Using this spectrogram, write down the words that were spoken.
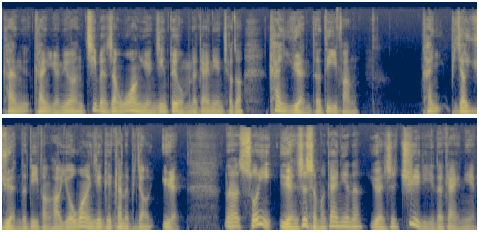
看看远地方。基本上望远镜对我们的概念叫做看远的地方，看比较远的地方。哈，有望远镜可以看得比较远。那所以远是什么概念呢？远是距离的概念。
